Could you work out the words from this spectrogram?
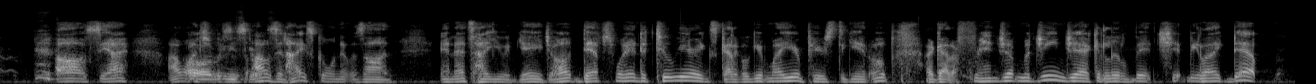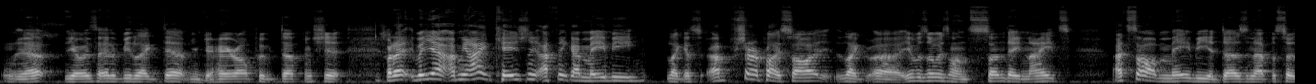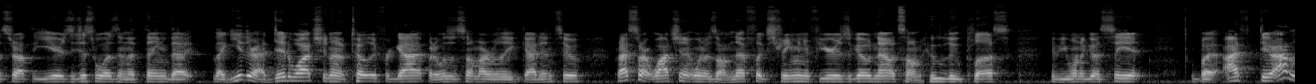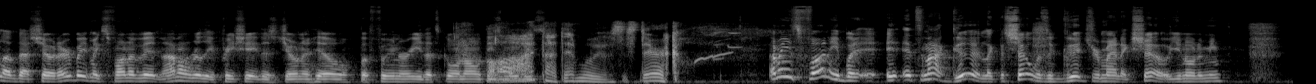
Oh, see, I I watched. Oh, it was- I was in high school and it was on, and that's how you would gauge. Oh, Depp's wearing the two earrings. Got to go get my ear pierced again. Oh, I got to fringe up my jean jacket a little bit. Shit, be like Depp. Yep, you always had to be like Depp, and your hair all pooped up and shit. But I, but yeah, I mean, I occasionally, I think I maybe like, I'm sure I probably saw it. Like, uh, it was always on Sunday nights. I saw maybe a dozen episodes throughout the years. It just wasn't a thing that, like, either I did watch it and I totally forgot, but it wasn't something I really got into. But I started watching it when it was on Netflix streaming a few years ago. Now it's on Hulu Plus if you want to go see it. But I, dude, I love that show, and everybody makes fun of it, and I don't really appreciate this Jonah Hill buffoonery that's going on with these oh, I thought that movie was hysterical. I mean, it's funny, but it, it, it's not good. Like the show was a good dramatic show. You know what I mean?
